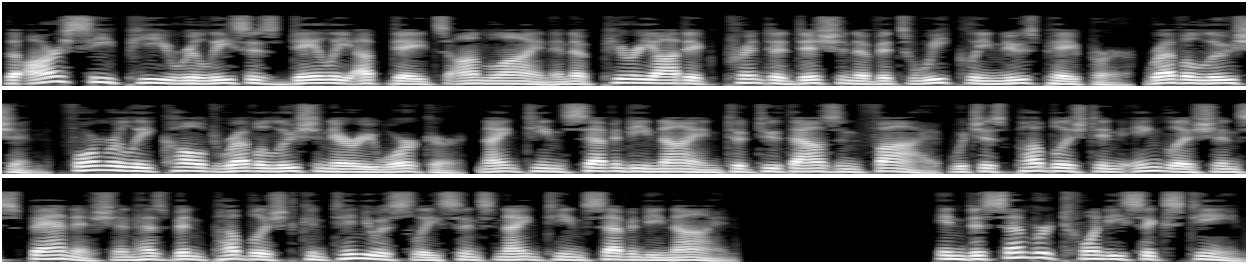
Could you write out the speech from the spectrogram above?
The RCP releases daily updates online and a periodic print edition of its weekly newspaper, Revolution formerly called Revolutionary Worker, 1979–2005 which is published in English and Spanish and has been published continuously since 1979. In December 2016,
